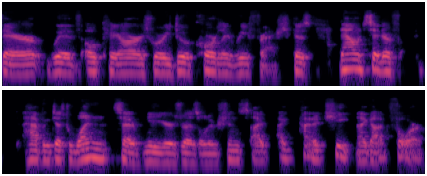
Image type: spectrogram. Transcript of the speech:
there with OKRs where you do a quarterly refresh because now instead of having just one set of New Year's resolutions, I, I kind of cheat and I got four.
